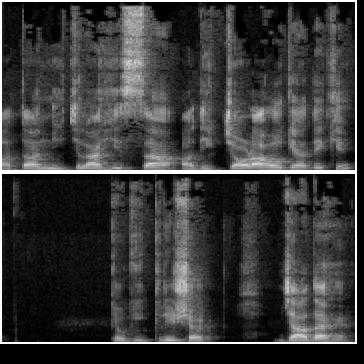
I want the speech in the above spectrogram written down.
अतः निचला हिस्सा अधिक चौड़ा हो गया, देखिए, क्योंकि कृषक ज़्यादा है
